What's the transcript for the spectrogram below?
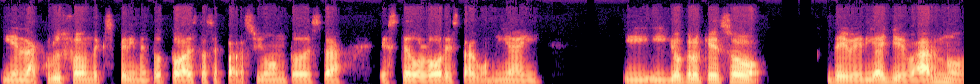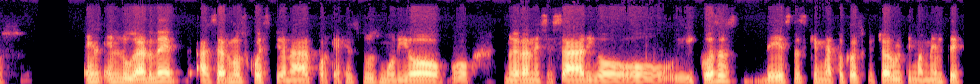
en la cruz fue donde experimentó toda esta separación, todo esta, este dolor, esta agonía, y, y, yo creo que eso debería llevarnos, en, en, lugar de hacernos cuestionar por qué Jesús murió o no era necesario, o, y cosas de estas que me ha tocado escuchar últimamente,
